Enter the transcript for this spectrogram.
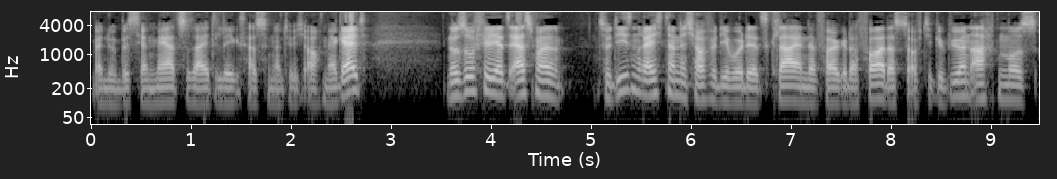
Wenn du ein bisschen mehr zur Seite legst, hast du natürlich auch mehr Geld. Nur so viel jetzt erstmal zu diesen Rechnern. Ich hoffe, dir wurde jetzt klar in der Folge davor, dass du auf die Gebühren achten musst.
